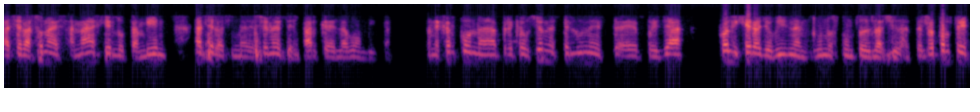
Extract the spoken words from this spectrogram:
hacia la zona de San Ángel o también hacia las inmediaciones del Parque de la Bombita. Manejar con uh, precaución este lunes, eh, pues ya con ligera llovizna en algunos puntos de la ciudad. El reporte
